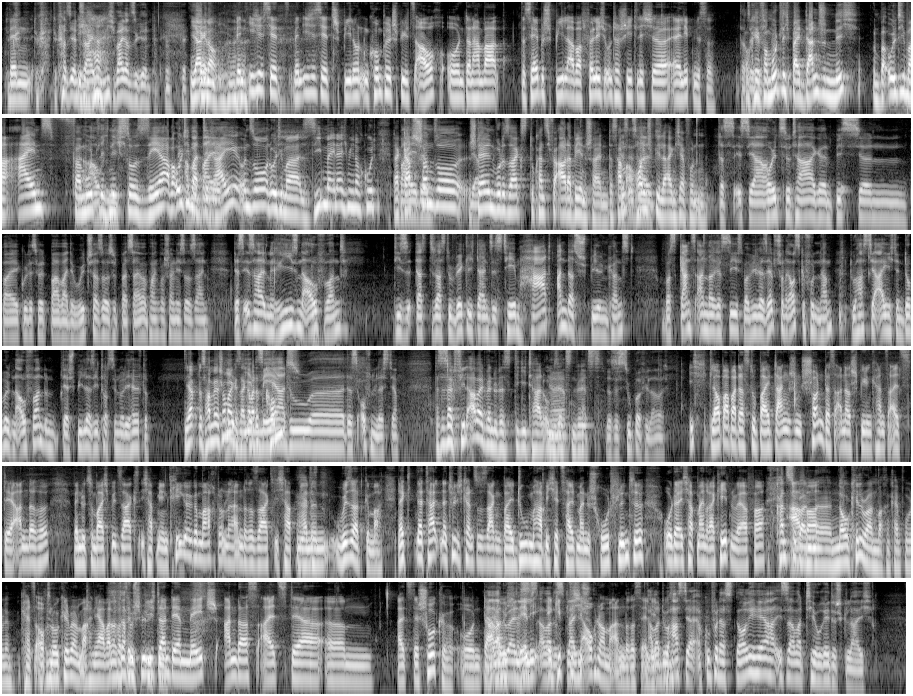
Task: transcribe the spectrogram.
Wenn, Du kannst dich entscheiden, nicht weiterzugehen. Okay. Ja, wenn, genau. wenn, ich es jetzt, wenn ich es jetzt spiele und ein Kumpel spielt es auch und dann haben wir dasselbe Spiel, aber völlig unterschiedliche Erlebnisse. Okay, vermutlich bei Dungeon nicht und bei Ultima 1 vermutlich nicht. nicht. so sehr, aber Ultima Aber bei- 3 und so und Ultima 7 erinnere ich mich noch gut. Da gab es schon so Ja. Stellen, wo du sagst, du kannst dich für A oder B entscheiden. Das haben Das auch ist halt- Rollenspiele eigentlich erfunden. Das ist ja heutzutage ein bisschen bei, gut, es wird bei, bei The Witcher so, es wird bei Cyberpunk wahrscheinlich so sein. Das ist halt ein Riesenaufwand, diese, dass, dass du wirklich dein System hart anders spielen kannst und was ganz anderes siehst, weil wie wir selbst schon rausgefunden haben, du hast ja eigentlich den doppelten Aufwand und der Spieler sieht trotzdem nur die Hälfte. Ja, das haben wir ja schon mal je, gesagt, je aber das mehr kommt. du äh, das offen lässt, ja. Das ist halt viel Arbeit, wenn du das digital umsetzen ja, willst. Das ist super viel Arbeit. Ich glaube aber, dass du bei Dungeon schon das anders spielen kannst als der andere. Wenn du zum Beispiel sagst, ich habe mir einen Krieger gemacht und der andere sagt, ich habe mir Ja, einen Wizard gemacht. Na, na, natürlich kannst du sagen, bei Doom habe ich jetzt halt meine Schrotflinte oder ich habe meinen Raketenwerfer. Kannst sogar einen äh, No-Kill-Run machen, kein Problem. kannst auch nur Killrun machen, ja, aber Aber trotzdem spielt dann der Mage anders als der ähm, als der Schurke und Ja, dadurch erlebst das ergibt sich gleiche- auch noch ein anderes Erlebnis. Aber du hast ja, gut von der Story her ist es aber theoretisch gleich.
